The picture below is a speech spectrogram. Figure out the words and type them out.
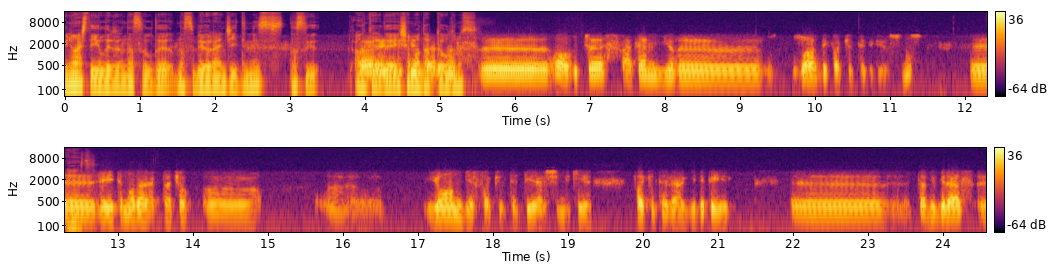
üniversite yılları nasıldı? Nasıl bir öğrenciydiniz? Nasıl Ankara'da Öğrenci yaşam adapte oldunuz? E, oldukça zaten e, zor bir fakülte biliyorsunuz. E, evet. Eğitim olarak da çok e, yoğun bir fakülte. Diğer şimdiki fakülteler gibi değil. E, tabii biraz e,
